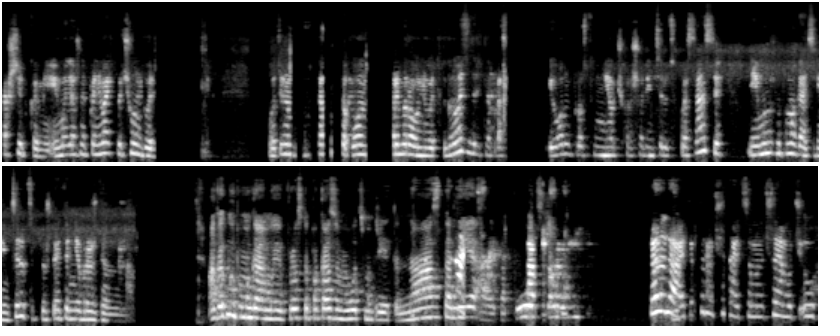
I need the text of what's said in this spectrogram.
ошибками, и мы должны понимать, почему он говорит. Вот именно потому, что он сформирован у него этот гнозис зрительного пространства, и он просто не очень хорошо ориентируется в пространстве, и ему нужно помогать ориентироваться, потому что это не врожденный навык. А как мы помогаем? Мы просто показываем, вот смотри, это на столе, а это под столом. Да-да-да, это все начинается. Мы начинаем уч-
